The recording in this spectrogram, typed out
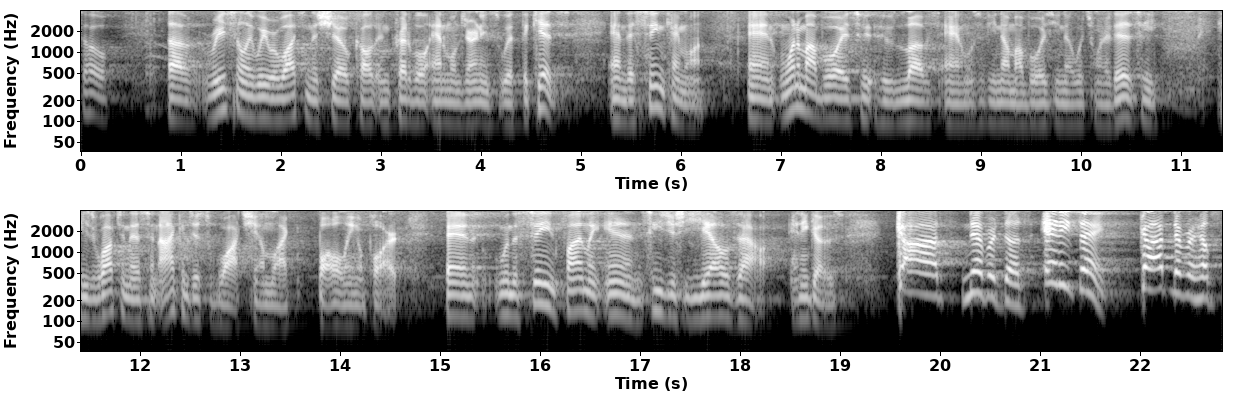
So, uh, recently we were watching this show called Incredible Animal Journeys with the kids, and the scene came on. And one of my boys who, who loves animals, if you know my boys, you know which one it is, he, he's watching this, and I can just watch him like falling apart. And when the scene finally ends, he just yells out and he goes, God never does anything. God never helps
